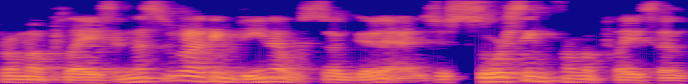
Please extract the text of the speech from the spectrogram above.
from a place. And this is what I think Dina was so good at, is just sourcing from a place of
